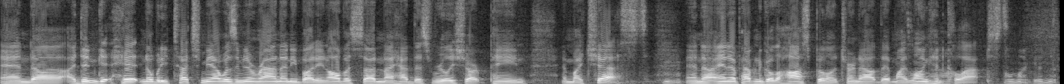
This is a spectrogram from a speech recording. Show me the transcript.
and uh, I didn't get hit. Nobody touched me. I wasn't even around anybody. And all of a sudden, I had this really sharp pain in my chest. And uh, I ended up having to go to the hospital, and it turned out that my lung had collapsed. Oh my goodness.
